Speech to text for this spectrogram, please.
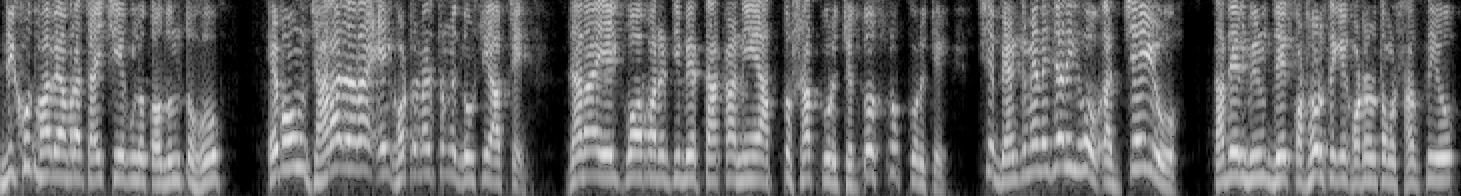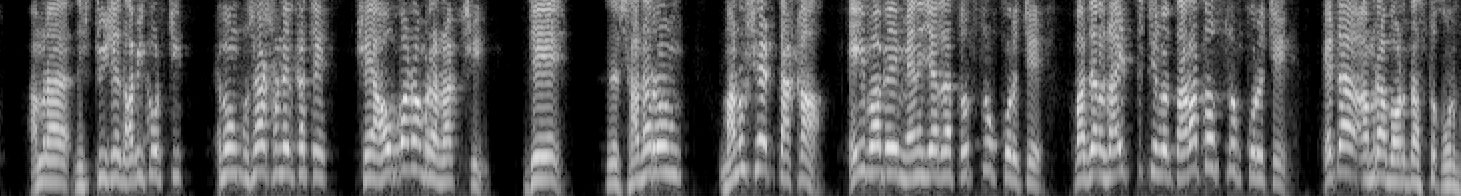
নিখুঁত ভাবে আমরা চাইছি এগুলো তদন্ত হোক। এবং যারা যারা এই ঘটনার সঙ্গে দোষী আছে, যারা এই কোঅপারেটিভের টাকা নিয়ে আত্মসাৎ করেছে, তসরুপ করেছে, সে ব্যাংক ম্যানেজারই হোক আর যেই হোক তাদের বিরুদ্ধে কঠোর থেকে কঠোরতম শাস্তি হোক আমরা নিশ্চয়ই সে দাবি করছি এবং প্রশাসনের কাছে সে আহ্বান আমরা রাখছি যে সাধারণ মানুষের টাকা এইভাবে ম্যানেজাররা তসরুপ করেছে বা যারা দায়িত্ব ছিল তারা তসরুপ করেছে, এটা আমরা বরদাস্ত করব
